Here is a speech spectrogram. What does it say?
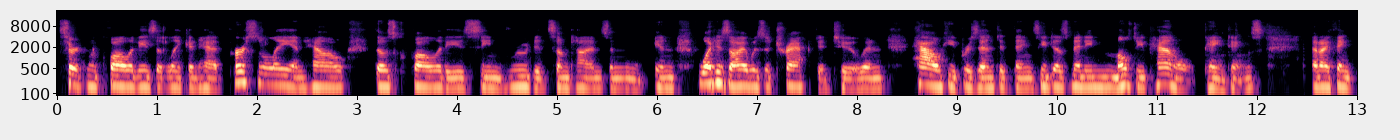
certain qualities that Lincoln had personally and how those qualities seemed rooted sometimes in, in what his eye was attracted to and how he presented things. He does many multi panel paintings. And I think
